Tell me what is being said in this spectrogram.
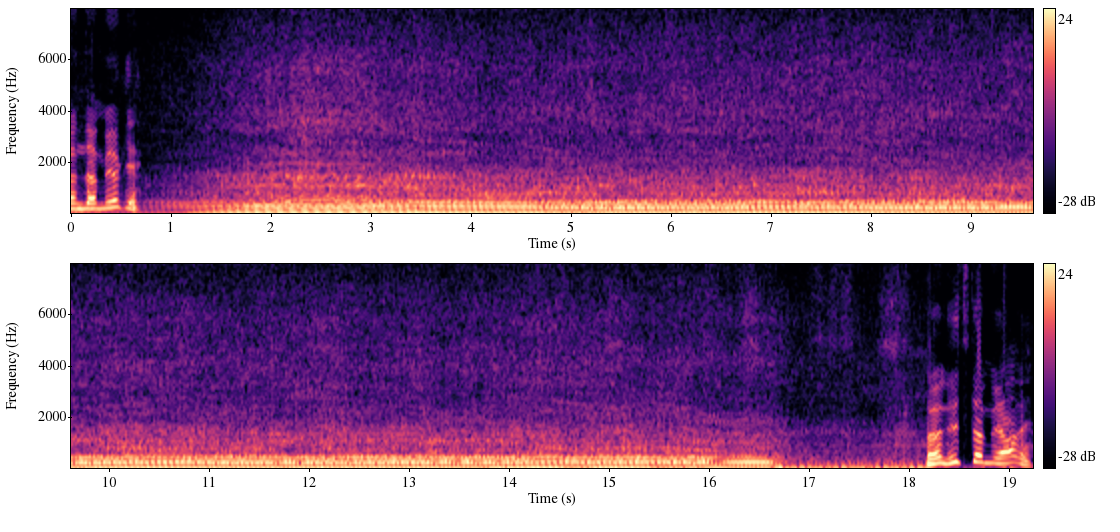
Ön dönmüyor ki. Ön hiç dönmüyor abi.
